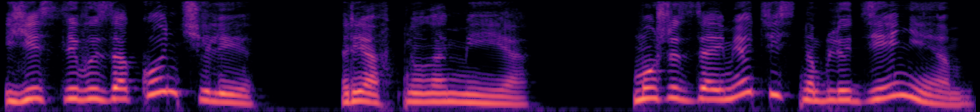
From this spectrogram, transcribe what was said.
«Если вы закончили», — рявкнула Мия, «может, займетесь наблюдением?»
